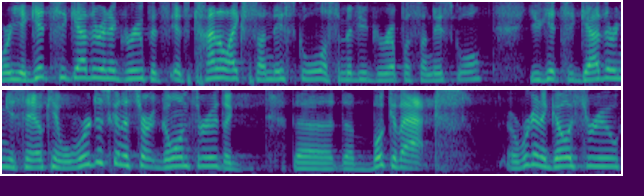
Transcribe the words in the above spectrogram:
where you get together in a group. It's, it's kind of like Sunday school. If some of you grew up with Sunday school, you get together and you say, okay, well, we're just going to start going through the, the, the book of Acts, or we're going to go through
